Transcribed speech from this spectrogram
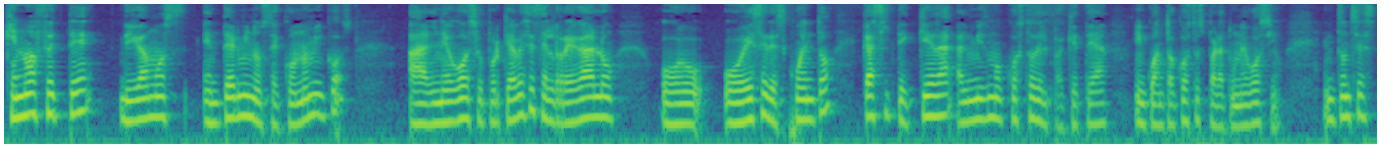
que no afecte, digamos, en términos económicos al negocio, porque a veces el regalo o, o ese descuento casi te queda al mismo costo del paquete A en cuanto a costos para tu negocio. Entonces,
